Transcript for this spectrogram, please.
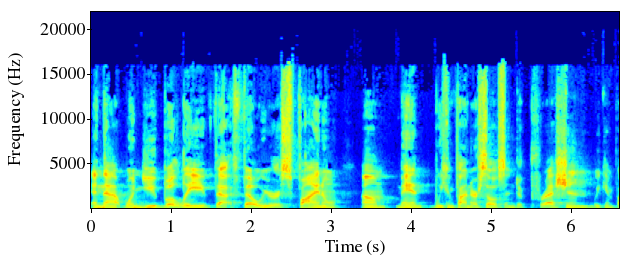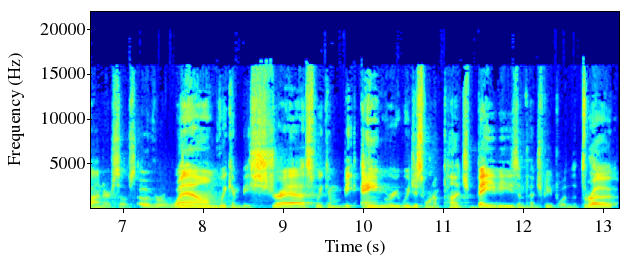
And that when you believe that failure is final, um, man, we can find ourselves in depression. We can find ourselves overwhelmed. We can be stressed. We can be angry. We just want to punch babies and punch people in the throat.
